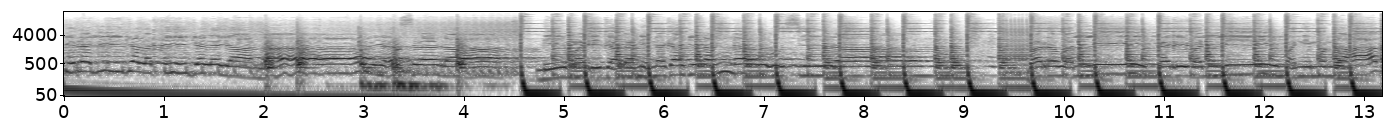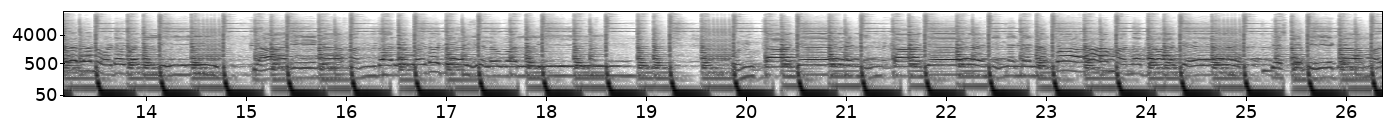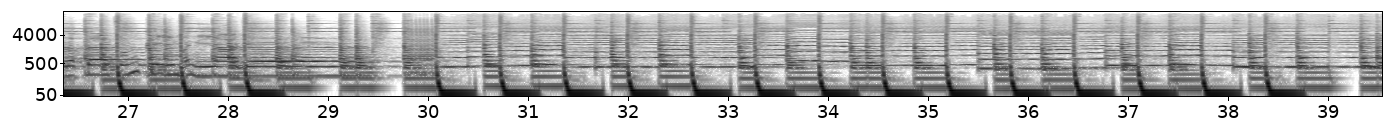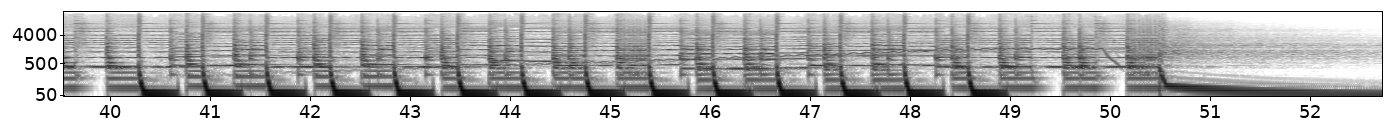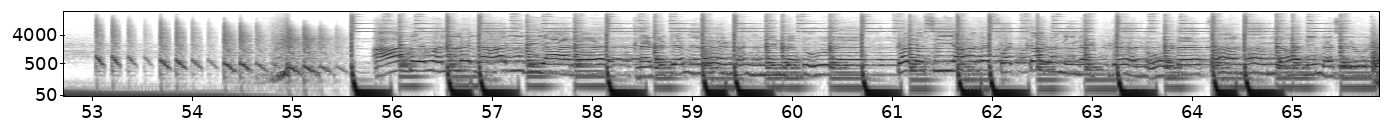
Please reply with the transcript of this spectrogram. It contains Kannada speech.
ನೆನಪಿರಲಿ ಗೆಳತಿ ಗೆಳೆಯಾನ ಹೆಸರ. ನೀ ಮರಿದಳ ನಿನಗಾಗಿ ನನ್ನ ಉಸಿರ. ನಡೆದೆಲ್ಲ ನನ್ನಿಂದ ದೂರ. ಕಲಸಿ ಯಾರ ಕೊಟ್ಟರ ನಿನಗ ನೋಡ. ತಾನ ಮ್ಯಾಲಿನ ದೇವ್ರ.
